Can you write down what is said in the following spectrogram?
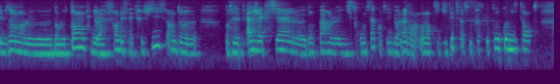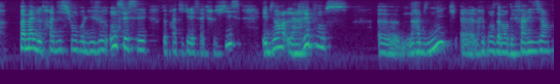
et eh bien dans le dans le temple, de la fin des sacrifices, hein, dans cette ajaxiale euh, dont parle Guy Stromsa, quand il dit voilà, dans, l'Antiquité, de façon presque concomitante, pas mal de traditions religieuses ont cessé de pratiquer les sacrifices, eh bien, la réponse euh, rabbinique, euh, la réponse d'abord des pharisiens,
